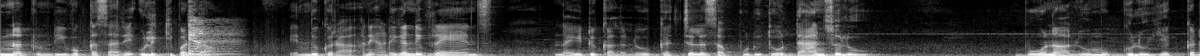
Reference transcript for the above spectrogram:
ఉన్నట్టుండి ఒక్కసారి ఉలిక్కిపడ్డా. ఎందుకురా అని అడగండి ఫ్రెండ్స్. నైట్ కళలు గజ్జల సప్పుడుతో డ్యాన్సులు బోనాలు ముగ్గులు ఎక్కడ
